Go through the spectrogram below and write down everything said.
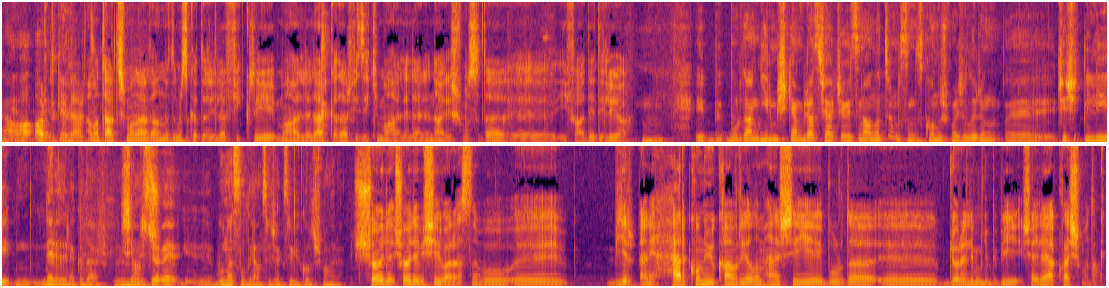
artık evet. Artık. Ama tartışmalarda anladığımız kadarıyla fikri mahalleler kadar fiziki mahallelerin ayrışması da e, ifade ediliyor. Hı hı. E, buradan girmişken biraz çerçevesini anlatır mısınız? Konuşmacıların e, çeşitliliği nerelere kadar e, Şimdi, yansıyor ve e, bu nasıl yansıyacak sivil konuşmalara? Şöyle şöyle bir şey var aslında bu e, bir hani her konuyu kavrayalım, her şeyi burada e, görelim gibi bir şeyle yaklaşmadık.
